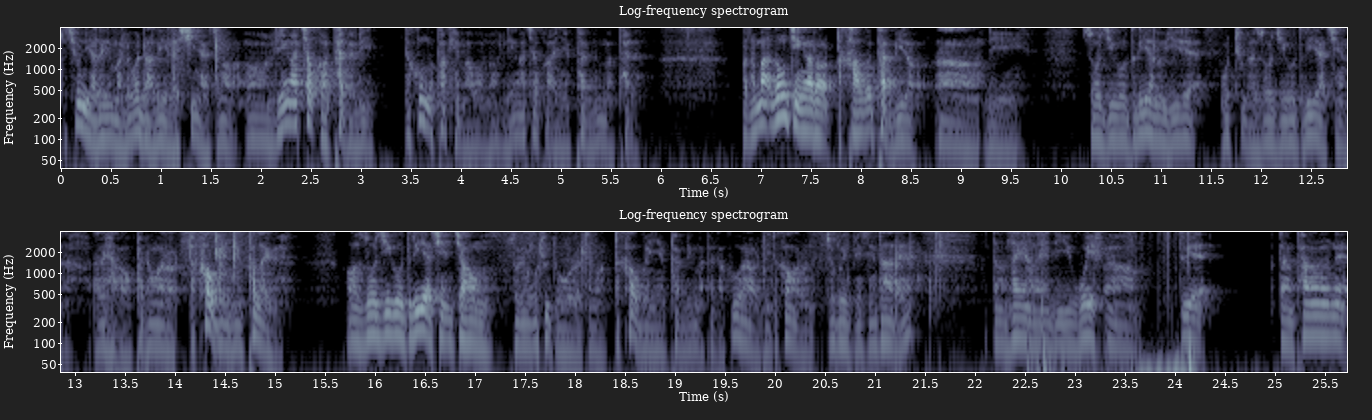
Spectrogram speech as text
တချို့နေရာလေးမှာလိုအပ်တာလေးလည်းရှိနေကျွန်တော်၄၅6ခါဖတ်တယ်ဒီတခုမဖတ်ခင်ပါဘောနော်၄၅6ခါအရင်ဖတ်ပြီးမှဖတ်တယ်ပထမအဆုံးချိန်ကတော့တစ်ခါပဲဖတ်ပြီးတော့အာဒီဇော်ဂျီကိုတတိယလို့ရေးတဲ့ဝတ္ထုလားဇော်ဂျီကိုတတိယချင်းလားအဲ့ဒီဟာကိုဖတ်တော့ကတော့တစ်ခေါက်ပဲရင်ဖတ်လိုက်တယ် အော်ဇော်ဂျီကိုတတိယချင်းအကြောင်းဆိုတဲ့ဝတ္ထုတော်တော့ကျွန်တော်တစ်ခေါက်ပဲရင်ဖတ်ပြီးမှဖတ်တာခုကတော့ဒီတစ်ခေါက်ကတော့ကျွန်တော်ပြင်ဆင်ထားတယ်အတန်လှိုင်းရလဲဒီ wave အာသူ့ရဲ့အတတန်ဖန်းနဲ့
